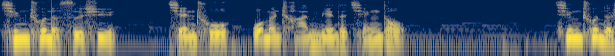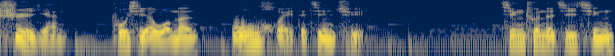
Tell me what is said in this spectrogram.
青春的思绪，牵出我们缠绵的情窦；青春的誓言，谱写我们无悔的进取；青春的激情，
